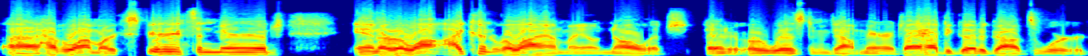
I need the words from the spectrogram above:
uh, have a lot more experience in marriage and are a lot. I couldn't rely on my own knowledge or wisdom about marriage. I had to go to God's Word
